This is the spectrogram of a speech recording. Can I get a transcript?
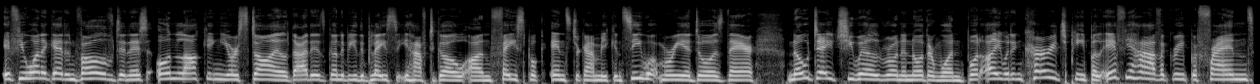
if you want to get involved in it, unlocking your style, that is going to be the place that you have to go on Facebook, Instagram. You can see what Maria does there. No doubt she will run another one, but I would encourage people if you have a group of friends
